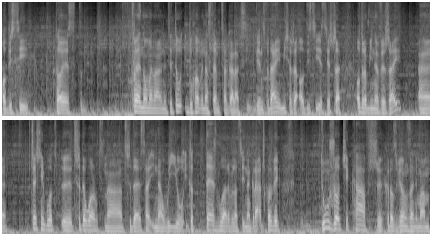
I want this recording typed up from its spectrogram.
Odyssey to jest fenomenalny tytuł i duchowy następca Galaxii, więc wydaje mi się, że Odyssey jest jeszcze odrobinę wyżej. E, Wcześniej było e, 3D World na 3DS-a i na Wii U i to też była rewelacyjna gra, aczkolwiek dużo ciekawszych rozwiązań mam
